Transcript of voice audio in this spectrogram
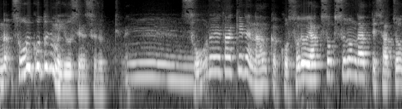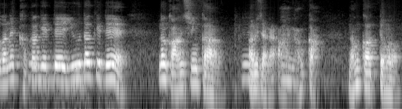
なそういうことにも優先するっていうね。うん。それだけでなんかこうそれを約束するんだって社長がね掲げて言うだけでなんか安心感あるじゃない、あうん。なんかなんかあっても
